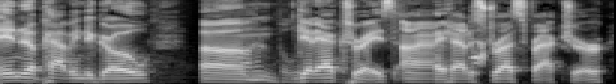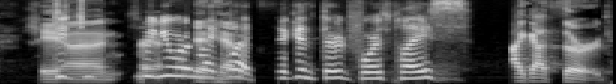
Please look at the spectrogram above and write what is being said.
ended up having to go um, get x-rays. I had a stress fracture. Did And you, so you were like what second, third, fourth place? I got third.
